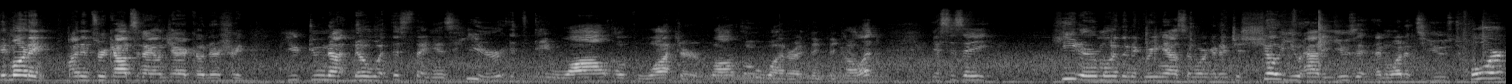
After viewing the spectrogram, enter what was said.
Good morning. My name is Rick Hobson. I own Jericho Nursery. If you do not know what this thing is here, it's a wall of water. Wall of water, I think they call it. This is a heater more than a greenhouse, and we're going to just show you how to use it and what it's used for.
